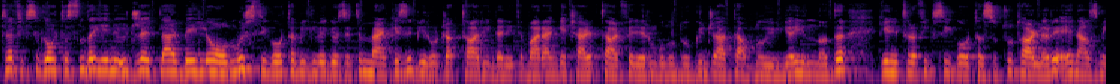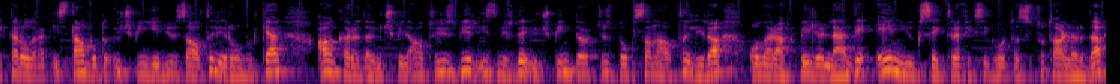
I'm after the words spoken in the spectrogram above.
Trafik sigortasında yeni ücretler belli olmuş. Sigorta Bilgi ve Gözetim Merkezi 1 Ocak tarihinden itibaren geçerli tarifelerin bulunduğu güncel tabloyu yayınladı. Yeni trafik sigortası tutarları en az miktar olarak İstanbul'da 3706 lira olurken Ankara'da 3601, İzmir'de 3496 lira olarak belirlendi. En yüksek trafik sigortası tutarları da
